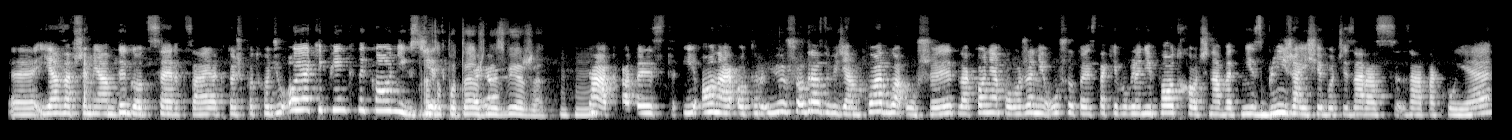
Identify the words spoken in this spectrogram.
E, ja zawsze miałam dygot serca, jak ktoś podchodził, o jaki piękny konik z dzieckiem. A to potężne zwierzę. Mhm. Tak, a to jest, i ona od, już od razu widziałam, kładła uszy, dla konia położenie uszu to jest takie w ogóle nie podchodź, nawet nie zbliżaj się, bo cię zaraz zaatakuje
